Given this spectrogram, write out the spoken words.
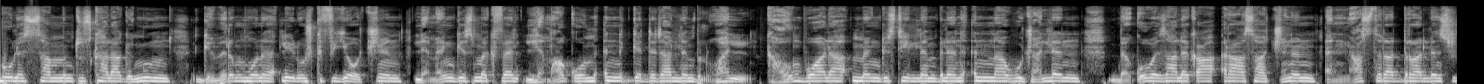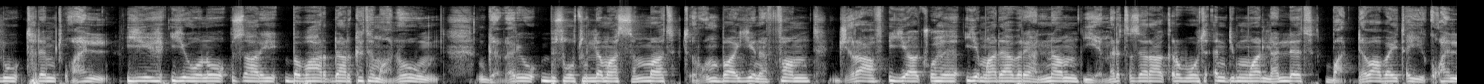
በሁለት ሳምንት ውስጥ ካላገኙ ግብርም ሆነ ሌሎች ክፍያዎችን ለመንግስት መክፈል ለማቆም እንገደዳለን ብለዋል። ካሁን በኋላ መንግስት የለም ብለን እናውጃለን፣ በጎበዝ አለቃ ራሳችንን እናስተዳድራለን ሲሉ ተደምጠዋል። ይህ የሆነው ዛሬ በባህር ዳር ከተማ ነው። ገበሬው ብሶቱን ለማሰማት ጥሩምባ እየነፋ ጅራፍ እያጮኸ የማዳበሪያና የምርጥ ዘር አቅርቦት እንዲሟላለት በአደባባይ ጠይቋል።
